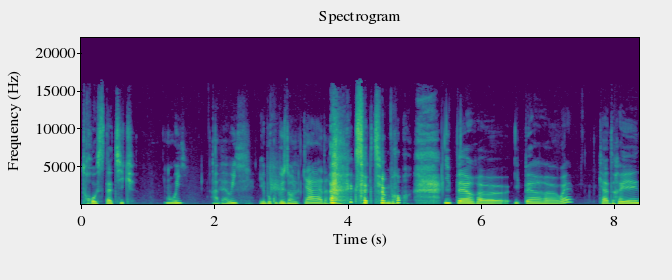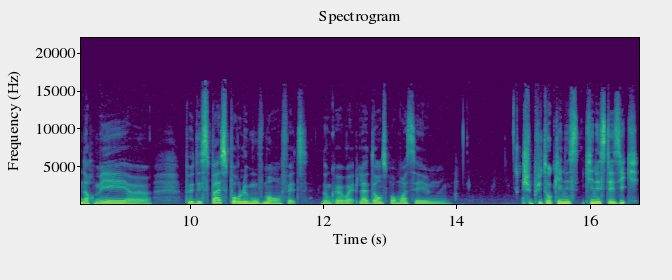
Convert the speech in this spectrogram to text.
trop statique. Oui. Ah bah oui, et beaucoup plus dans le cadre. Exactement. Hyper, euh, hyper, euh, ouais, cadré, normé, peu d'espace pour le mouvement en fait. Donc ouais, la danse pour moi c'est hum, je suis plutôt kinesthésique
